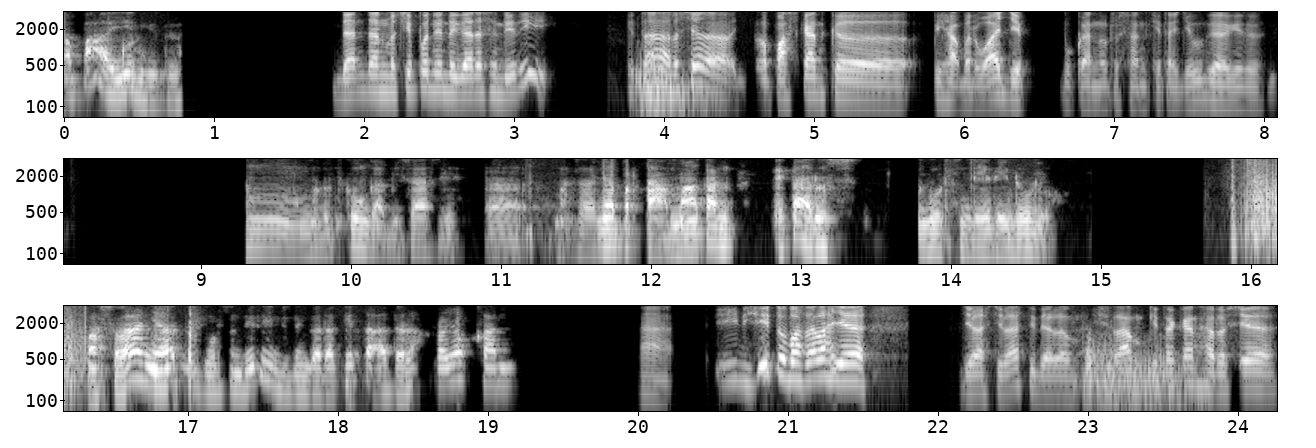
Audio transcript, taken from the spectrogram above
Ngapain gitu. Dan dan meskipun di negara sendiri, kita harusnya lepaskan ke pihak berwajib, bukan urusan kita juga gitu. Mmm, menurutku nggak bisa sih, eee, masalahnya pertama kan kita harus tegur sendiri dulu. Masalahnya tegur sendiri di negara kita adalah keroyokan. Nah, i di situ masalahnya. Jelas-jelas di dalam Islam kita kan harusnya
